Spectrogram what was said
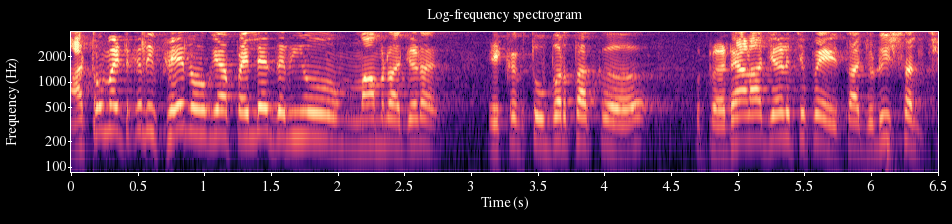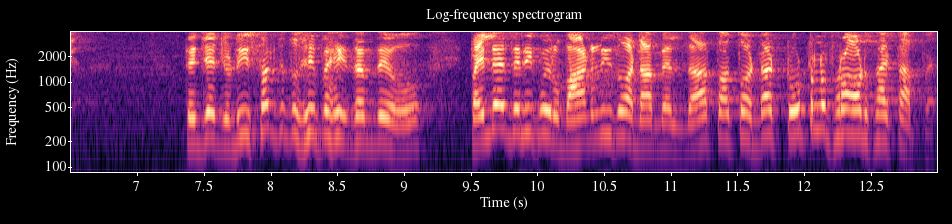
ਆਟੋਮੈਟਿਕਲੀ ਫੇਲ ਹੋ ਗਿਆ, ਪਹਿਲੇ ਦਿਨ ਹੀ ਉਹ ਮਾਮਲਾ ਜਿਹੜਾ 1 ਅਕਤੂਬਰ ਤੱਕ ਪਟਿਆਲਾ ਜੇਲ੍ਹ ਚ ਭੇਜਤਾ ਜੁਡੀਸ਼ੀਅਲ ਚ। ਤੇ ਜੇ ਜੁਡੀਸ਼ੀਅਲ ਚ ਤੁਸੀਂ ਭੇਜ ਦਿੰਦੇ ਹੋ, ਪਹਿਲੇ ਦਿਨ ਹੀ ਕੋਈ ਰਿਮਾਂਡ ਨਹੀਂ ਤੁਹਾਡਾ ਮਿਲਦਾ, ਤਾਂ ਤੁਹਾਡਾ ਟੋਟਲ ਫਰਾਡ ਸੈਟਅਪ ਹੈ।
